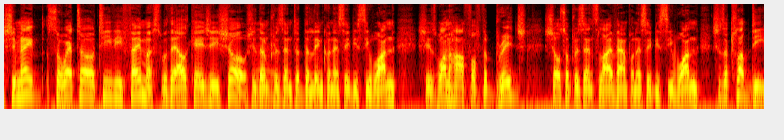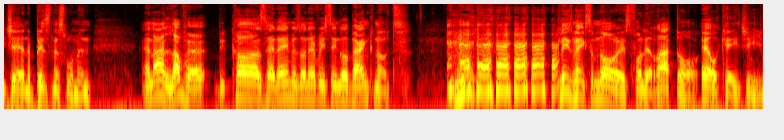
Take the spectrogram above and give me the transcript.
she made Soweto TV famous with the LKG show. She then mm. presented The Link on SABC One. She's one half of The Bridge. She also presents Live Amp on SABC One. She's a club DJ and a businesswoman. And I love her because her name is on every single banknote. Hmm? Please make some noise for Lerato LKG.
